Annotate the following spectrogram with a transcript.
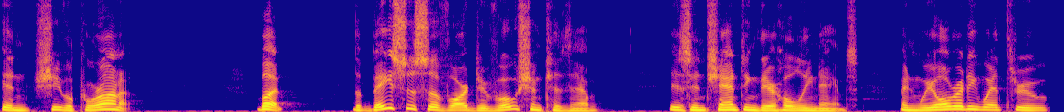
in Shiva Purana. But the basis of our devotion to them is in chanting their holy names. And we already went through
